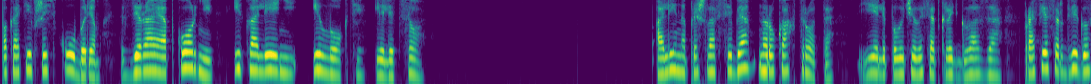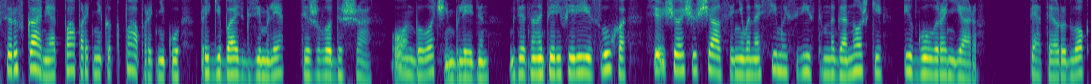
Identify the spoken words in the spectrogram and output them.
покатившись кубарем, сдирая об корни и колени, и локти, и лицо. Алина пришла в себя на руках Трота. Еле получилось открыть глаза — Профессор двигался рывками от папоротника к папоротнику, пригибаясь к земле, тяжело дыша. Он был очень бледен. Где-то на периферии слуха все еще ощущался невыносимый свист многоножки и гул раньяров. Пятая Рудлок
